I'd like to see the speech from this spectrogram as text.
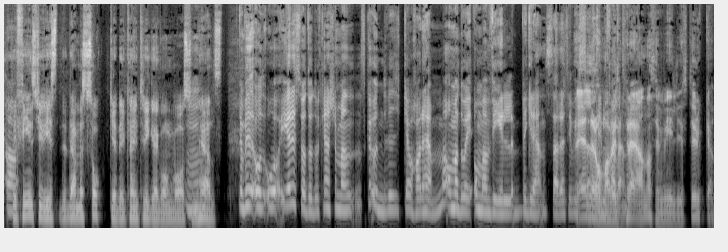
att det finns ju visst, det där med socker, det kan ju trigga igång vad som helst. Ja, och, och är det så då, då kanske man ska undvika att ha det hemma om man, då är, om man vill begränsa det till vissa Eller om man vill tillfällen. träna sin viljestyrka.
